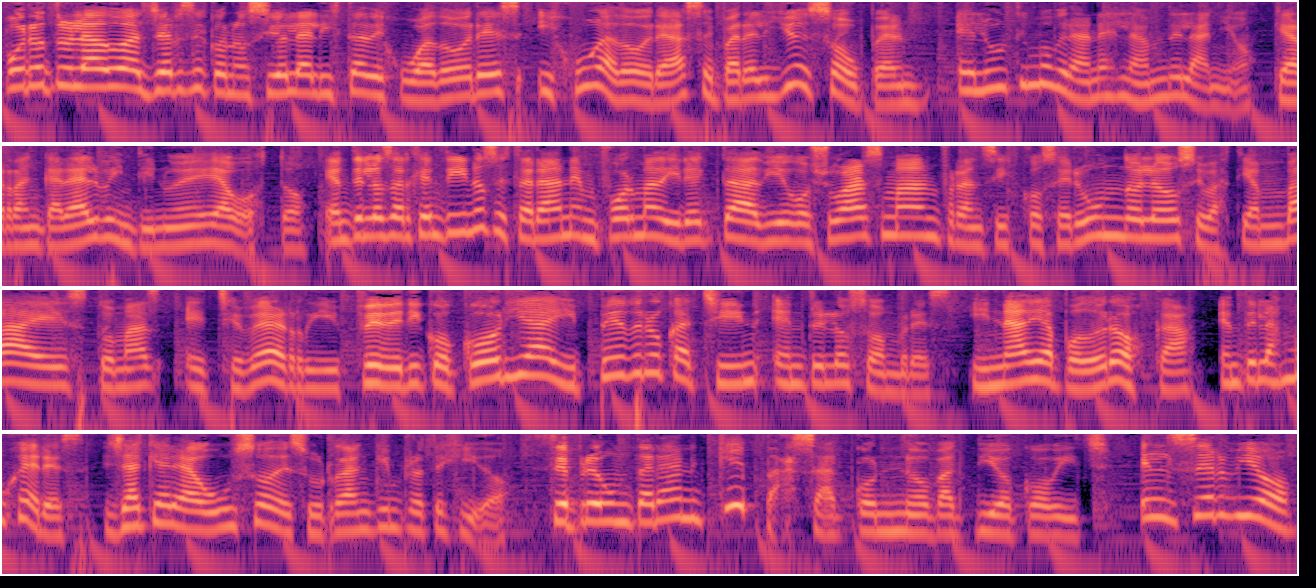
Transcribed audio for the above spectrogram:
Por otro lado, ayer se conoció la lista de jugadores y jugadoras para el US Open, el último gran slam del año, que arrancará el 29 de agosto. Entre los argentinos estarán en forma directa Diego Schwartzman, Francisco Cerúndolo, Sebastián Báez, Tomás Echeverry, Federico Coria y Pedro Cachín entre los hombres, y Nadia Podoroska entre las mujeres, ya que hará uso de su ranking protegido. Se preguntarán qué pasa con Novak Djokovic. El serbio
